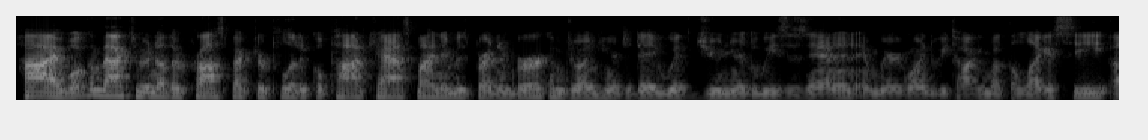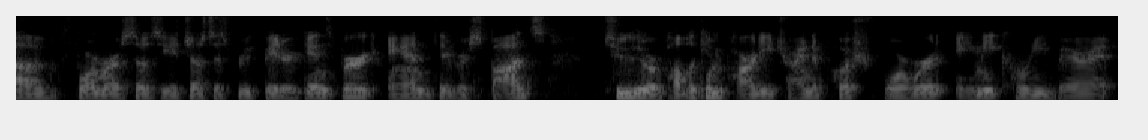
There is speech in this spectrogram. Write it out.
Hi, welcome back to another Prospector Political Podcast. My name is Brendan Burke. I'm joined here today with Junior Louisa Zanin, and we're going to be talking about the legacy of former Associate Justice Ruth Bader Ginsburg and the response to the Republican Party trying to push forward Amy Coney Barrett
